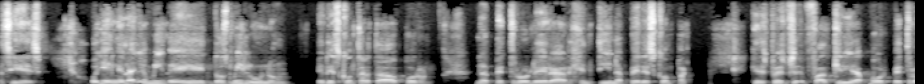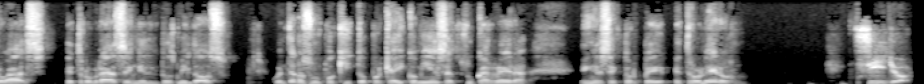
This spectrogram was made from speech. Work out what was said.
Así es. Oye, en el año 2001 eres contratado por la petrolera argentina Pérez Compact, que después fue adquirida por Petrobras Petrobras en el 2002. Cuéntanos un poquito, porque ahí comienza su carrera en el sector petrolero. Sí, yo,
